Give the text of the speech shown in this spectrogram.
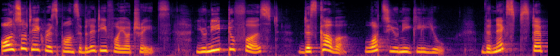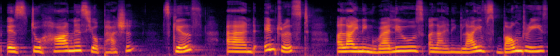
Also, take responsibility for your traits. You need to first discover what's uniquely you. The next step is to harness your passion, skills, and interest, aligning values, aligning life's boundaries,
